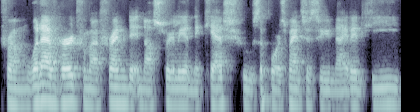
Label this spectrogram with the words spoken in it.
from what I've heard from my friend in Australia, Nikesh, who supports Manchester United, he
